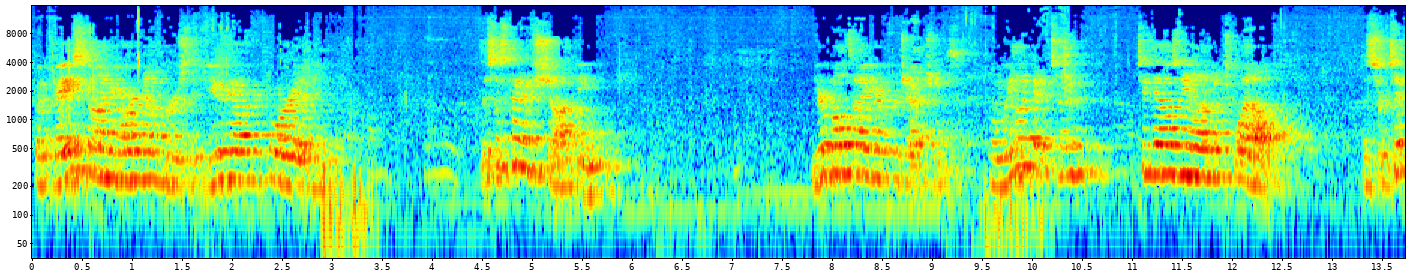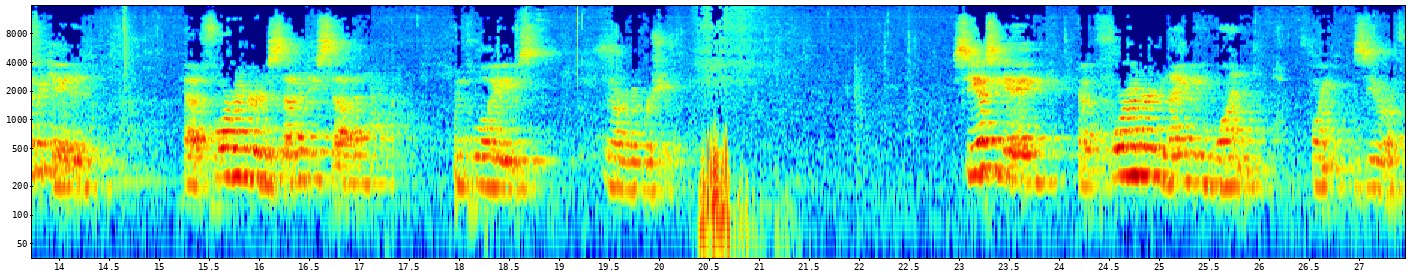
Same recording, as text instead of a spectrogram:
But based on your numbers that you have reported, this is kind of shocking. Your multi-year projections. When we look at two- 2011-12, the certificated had 477 employees in our membership. CSEA had 491.0.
